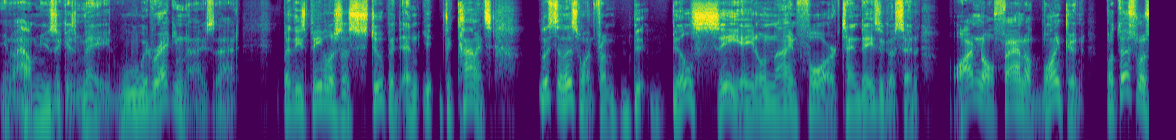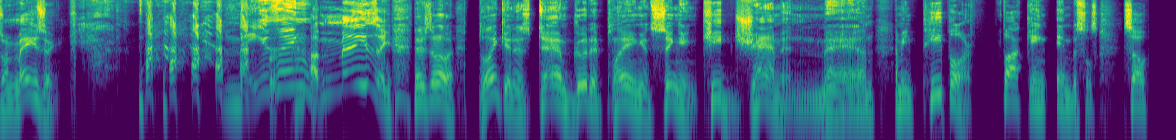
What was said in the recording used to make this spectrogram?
you know how music is made would recognize that. But these people are so stupid. And the comments. Listen to this one from B- Bill C. 8094 10 days ago said, I'm no fan of Blinken, but this was amazing. Amazing. Amazing. There's another. Blinken is damn good at playing and singing. Keep jamming, man. I mean, people are fucking imbeciles. So,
